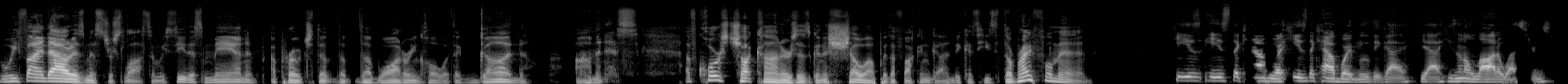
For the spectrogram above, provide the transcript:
we find out is Mr. Slausen. We see this man approach the, the, the watering hole with a gun Ominous. Of course, Chuck Connors is going to show up with a fucking gun because he's the rifleman. He's he's the cowboy. He's the cowboy movie guy. Yeah, he's in a lot of westerns.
